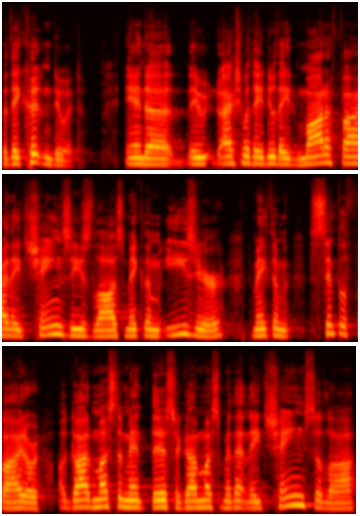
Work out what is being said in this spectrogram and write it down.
But they couldn't do it. And uh, they, actually, what they do, they modify, they change these laws make them easier, to make them simplified, or oh, God must have meant this, or God must have meant that. And they change the law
